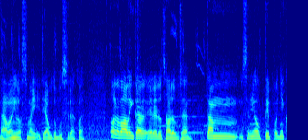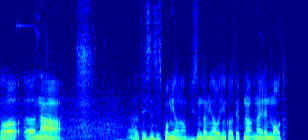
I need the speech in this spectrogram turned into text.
Já, oni vlastně mají i ty autobusy takhle. Ale nová linka jede docela dobře. Tam jsem měl tip od někoho uh, na... Uh, teď jsem si vzpomněl, no, že jsem tam měl od někoho tip na, na jeden mod.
